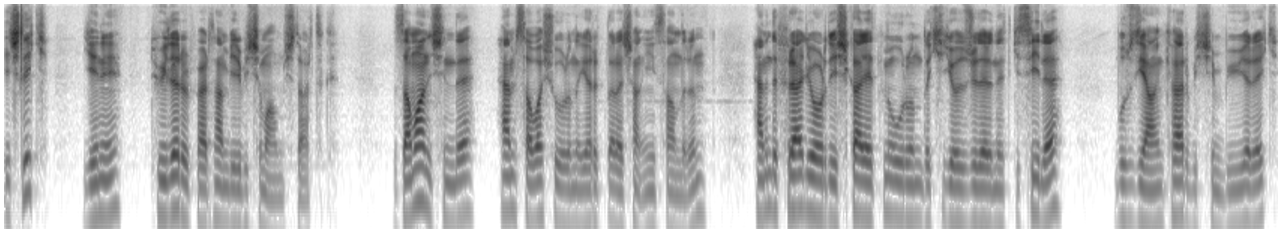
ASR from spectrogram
Hiçlik yeni, tüyler ürperten bir biçim almıştı artık. Zaman içinde hem savaş uğruna yarıklar açan insanların hem de Freljord'u işgal etme uğrundaki gözcülerin etkisiyle bu ziyankar biçim büyüyerek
